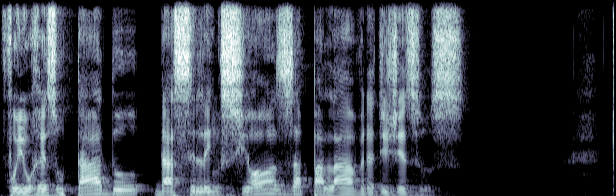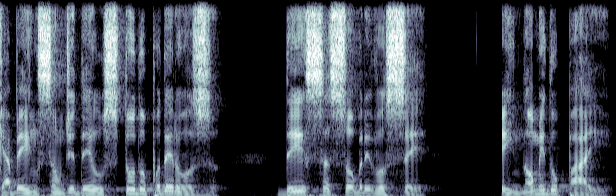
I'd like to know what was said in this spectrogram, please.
foi o resultado da silenciosa palavra de Jesus. Que a bênção de Deus Todo-Poderoso desça sobre você, em nome do Pai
